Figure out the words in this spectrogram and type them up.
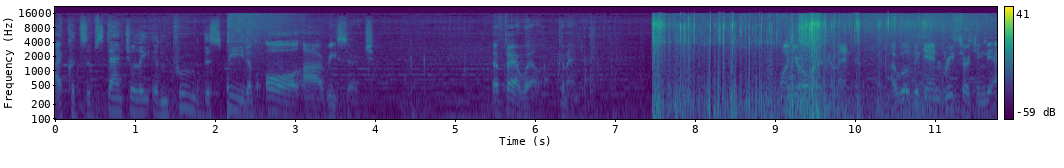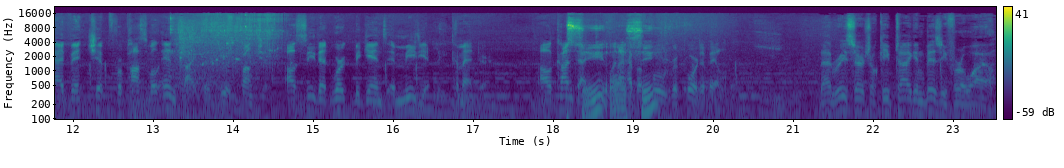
I could substantially improve the speed of all our research. A farewell, Commander. On your. I will begin researching the Advent chip for possible insights as to its function. I'll see that work begins immediately, Commander. I'll contact See, you when I I have see. a full report available. That research will keep Tygan busy for a while.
